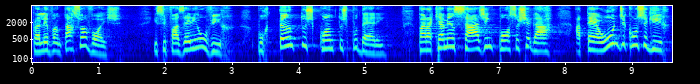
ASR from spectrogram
para levantar sua voz e se fazerem ouvir por tantos quantos puderem, para que a mensagem possa chegar até onde conseguir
